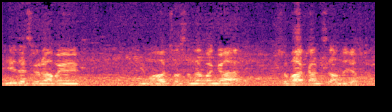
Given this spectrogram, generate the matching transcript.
విజయదశమి రాబోయే ఈ మహోత్సవ సందర్భంగా శుభాకాంక్షలు అందజేస్తున్నాను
